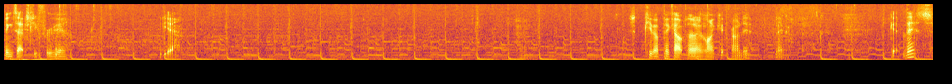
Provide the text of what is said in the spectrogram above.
Think it's actually through here. Yeah. Just keep my pick up, I don't like it around here. Get this.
